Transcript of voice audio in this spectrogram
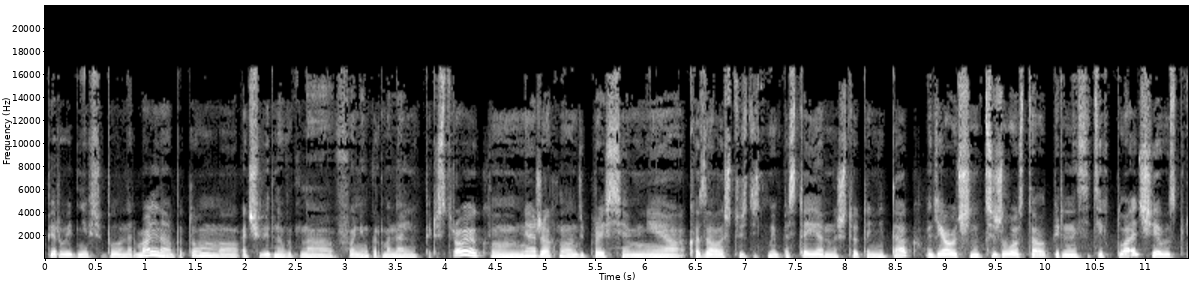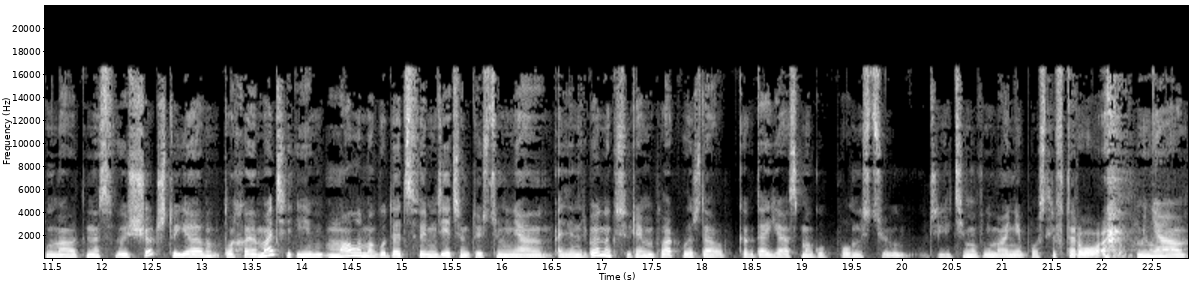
Первые дни все было нормально, а потом, очевидно, вот на фоне гормональных перестроек у меня жахнула депрессия. Мне казалось, что с детьми постоянно что-то не так. Я очень тяжело стала переносить их плач. Я воспринимала это на свой счет, что я плохая мать и мало могу дать своим детям. То есть у меня один ребенок все время плакал и ждал, когда я смогу полностью уделить ему внимание после второго. У меня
